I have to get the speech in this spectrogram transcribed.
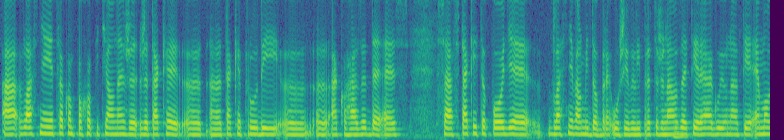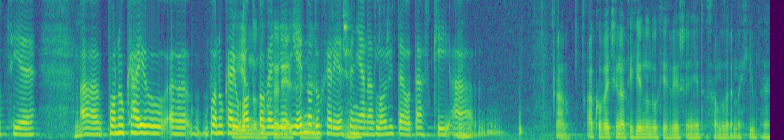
a vlastne je celkom pochopiteľné, že, že také, e, také prúdy ako HZDS sa v takejto pôde vlastne veľmi dobre uživili, pretože naozaj tie reagujú na tie emócie, ponúkajú, e, ponúkajú jednoduché odpovede, riešenia. jednoduché riešenia uh-huh. na zložité otázky. A... Uh-huh. Áno. Ako väčšina tých jednoduchých riešení je to samozrejme chybné.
